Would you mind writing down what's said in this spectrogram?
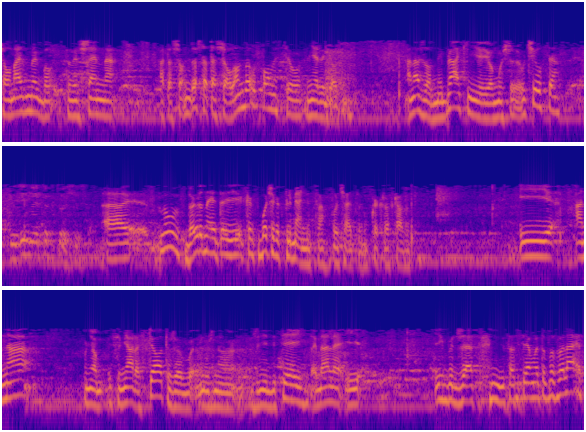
Шалмайзенберг был совершенно отошел, не то что отошел, он был полностью нерелигиозный. Она жила в браке, ее муж учился. Кузина это кто сейчас? Э, ну, двоюродная, это как, больше как племянница, получается, как рассказывают. И она, у нее семья растет, уже нужно женить детей и так далее, и их бюджет не совсем это позволяет.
